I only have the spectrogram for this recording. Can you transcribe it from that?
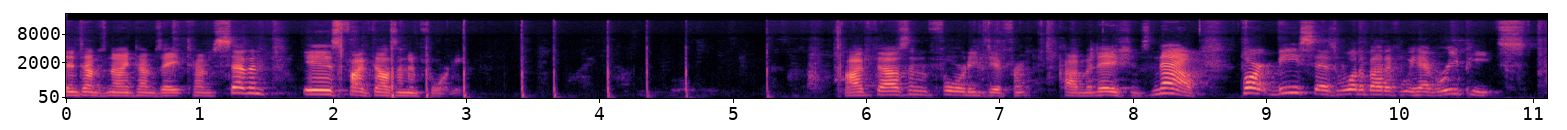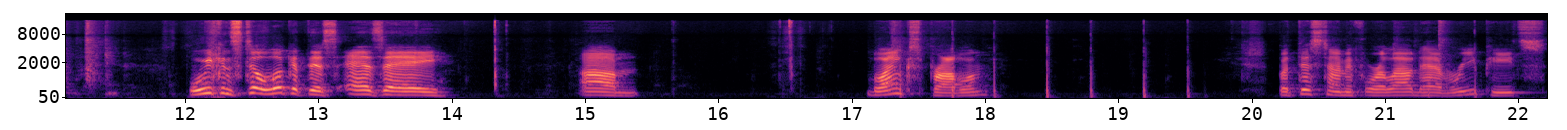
10 times 9 times 8 times 7 is 5,040. 5,040 different combinations. Now, part B says, what about if we have repeats? Well, we can still look at this as a um, blanks problem. But this time, if we're allowed to have repeats,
